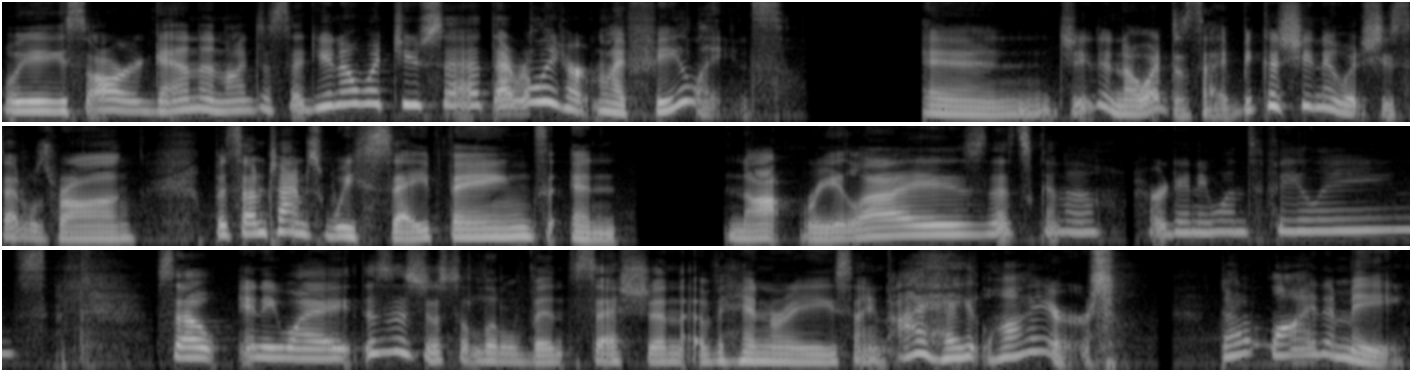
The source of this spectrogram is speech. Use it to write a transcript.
we saw her again, and I just said, You know what you said? That really hurt my feelings and she didn't know what to say because she knew what she said was wrong. But sometimes we say things and not realize that's going to hurt anyone's feelings. So, anyway, this is just a little vent session of Henrie saying, I hate liars. Don't lie to me.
